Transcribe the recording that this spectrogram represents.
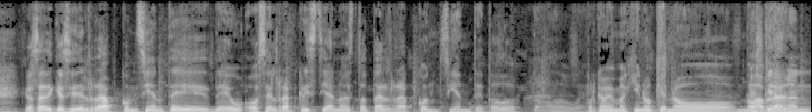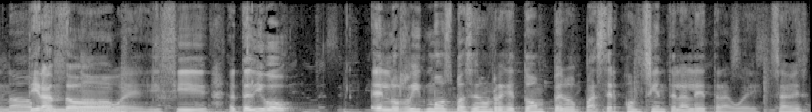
o sea, de que si del rap consciente, de, o sea, el rap cristiano es total rap consciente, todo. Todo, güey. Porque me imagino que no, no Es que hablan, no, pues, tirando. no, güey. Y sí, te digo, en los ritmos va a ser un reggaetón, pero va a ser consciente la letra, güey, ¿sabes?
